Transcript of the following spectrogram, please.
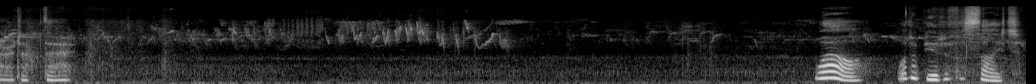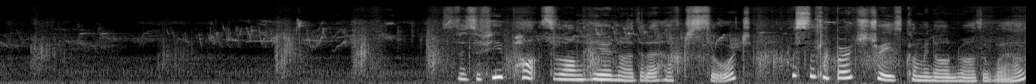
Up there. Wow, what a beautiful sight. So there's a few pots along here now that I have to sort. This little birch tree is coming on rather well.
